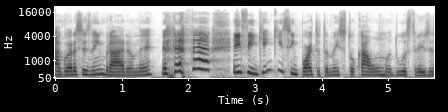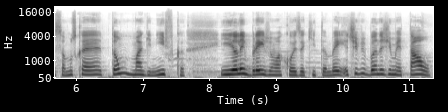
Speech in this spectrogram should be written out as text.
Agora vocês lembraram, né? Enfim, quem que se importa também se tocar uma, duas, três vezes? Essa música é tão magnífica. E eu lembrei de uma coisa aqui também. Eu tive bandas de metal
